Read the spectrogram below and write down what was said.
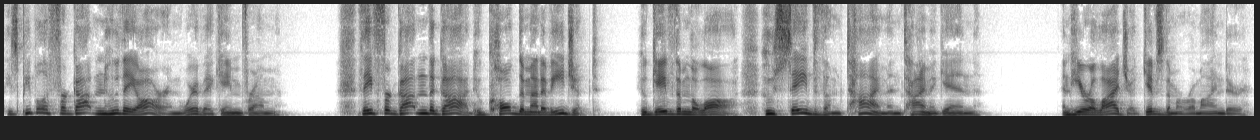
these people have forgotten who they are and where they came from. They've forgotten the God who called them out of Egypt, who gave them the law, who saved them time and time again. And here Elijah gives them a reminder.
